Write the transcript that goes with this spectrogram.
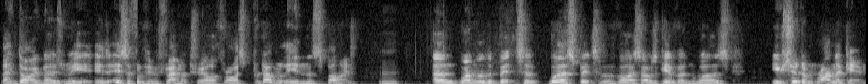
they diagnosed me. It's a form of inflammatory arthritis, predominantly in the spine. And one of the bits of worst bits of advice I was given was you shouldn't run again.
